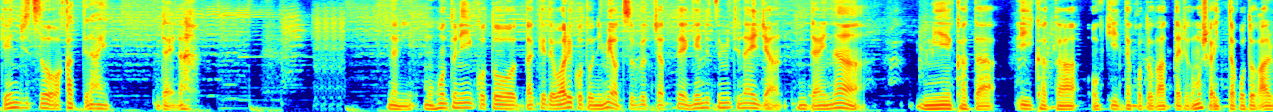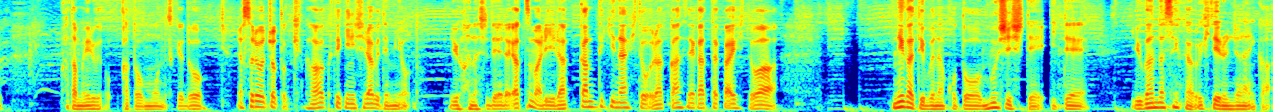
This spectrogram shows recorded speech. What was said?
現実を分かってない、みたいな。何？もう本当にいいことだけで悪いことに目をつぶっちゃって、現実見てないじゃん、みたいな見え方、言い方を聞いたことがあったりとか、もしくは言ったことがある方もいるかと思うんですけど、それをちょっと科学的に調べてみようという話で、つまり楽観的な人、楽観性が高い人は、ネガティブなことを無視していて、歪んだ世界を生きているんじゃないか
